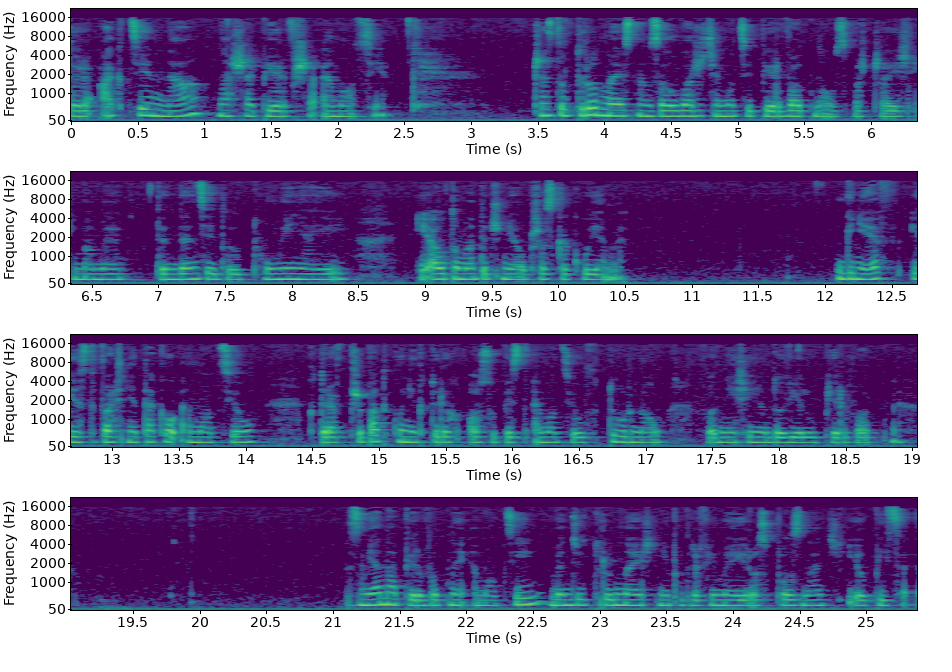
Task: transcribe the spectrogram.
to reakcje na nasze pierwsze emocje. Często trudno jest nam zauważyć emocję pierwotną, zwłaszcza jeśli mamy tendencję do tłumienia jej i automatycznie ją przeskakujemy. Gniew jest właśnie taką emocją, która w przypadku niektórych osób jest emocją wtórną w odniesieniu do wielu pierwotnych. Zmiana pierwotnej emocji będzie trudna, jeśli nie potrafimy jej rozpoznać i opisać.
